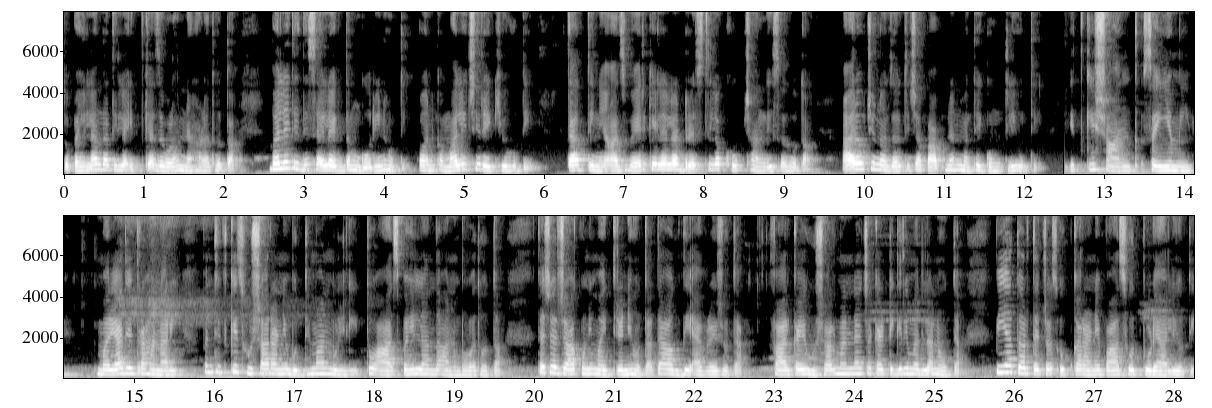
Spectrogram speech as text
तो पहिल्यांदा तिला इतक्या जवळून न्याहाळत होता. भले ती दिसायला एकदम गोरी नव्हती पण कमालीची रेखीव होती. त्यात तिने आज वेअर केलेला ड्रेस तिला खूप छान दिसत होता. आरवची नजर तिच्या पापण्यांमध्ये गुंतली होती. इतकी शांत संयमी मर्यादेत राहणारी पण तितकीच हुशार आणि बुद्धिमान मुलगी तो आज पहिल्यांदा अनुभवत होता. त्याच्या ज्या कोणी मैत्रिणी होत्या त्या अगदी ॲव्हरेज होत्या. फार काही हुशार म्हणण्याच्या कॅटेगरीमधल्या नव्हत्या. पिया तर त्याच्याच उपकाराने पास होत पुढे आली होती.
